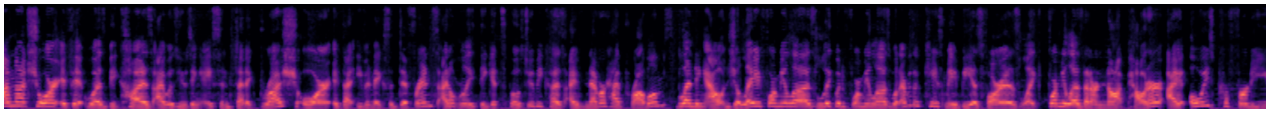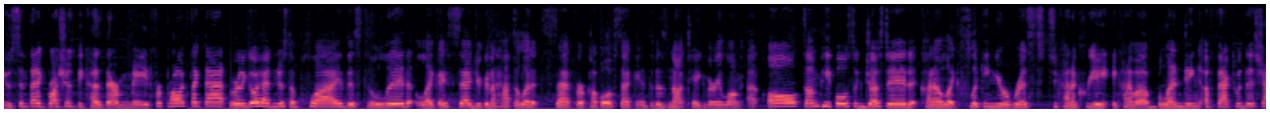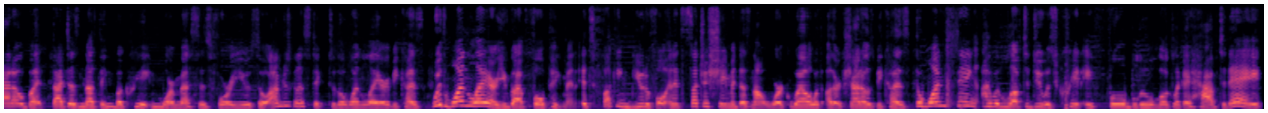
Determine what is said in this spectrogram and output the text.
I'm not sure if it was because I was using a synthetic brush or if that even makes a difference. I don't really think it's supposed to because I've never had problems blending out gelée formulas, liquid formulas, whatever the case may be as far as like formulas that are not powder. I always prefer to use synthetic brushes because they're made for products like that. We're to go ahead and just apply this to the lid. Like I said, you're to have to let it set for a couple of seconds. It does not take very long at all. Some people suggested kind of like flick your wrist to kind of create a kind of a blending effect with this shadow, but that does nothing but create more messes for you. So I'm just gonna stick to the one layer because with one layer, you've got full pigment. It's fucking beautiful and it's such a shame it does not work well with other shadows because the one thing I would love to do is create a full blue look like I have today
